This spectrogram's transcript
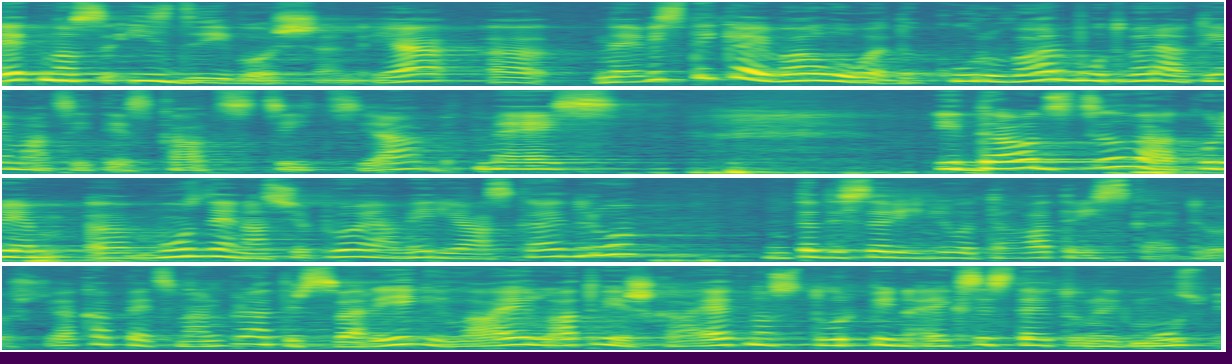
etnosa izdzīvošana. Ja? Nevis tikai valoda, kuru varbūt varētu iemācīties kāds cits, ja? bet mēs. Ir daudz cilvēku, kuriem mūsdienās joprojām ir jāskaidro, un tad es arī ļoti ātri izskaidrošu. Ja? Kāpēc, manuprāt, ir svarīgi, lai latvieši kā etnos turpina eksistēt un ir mūsu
